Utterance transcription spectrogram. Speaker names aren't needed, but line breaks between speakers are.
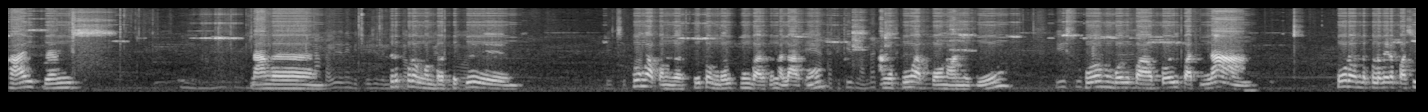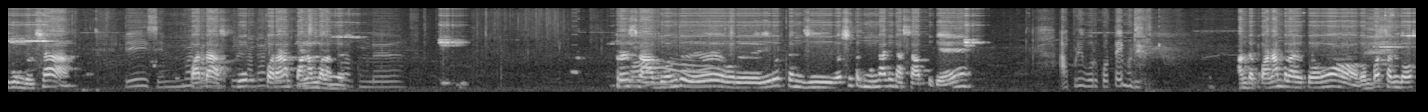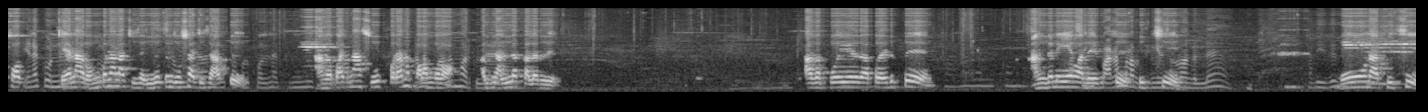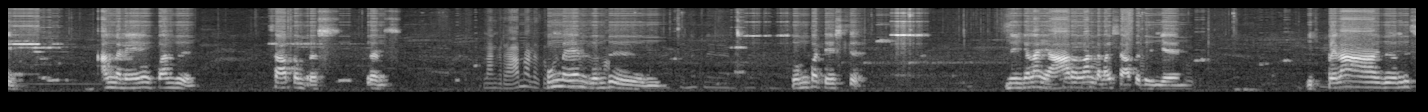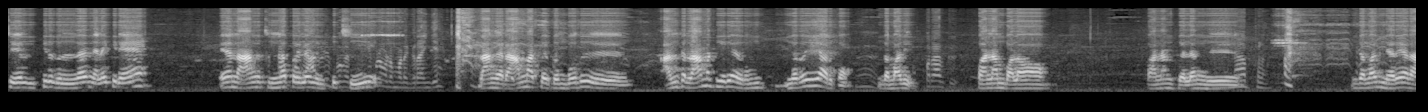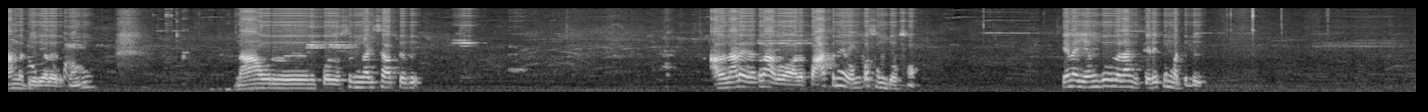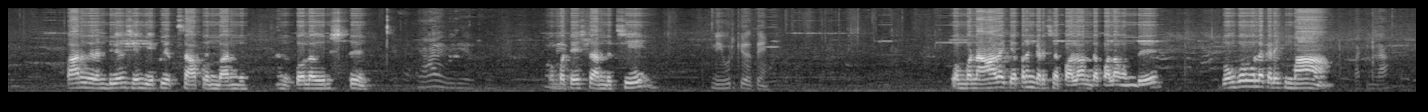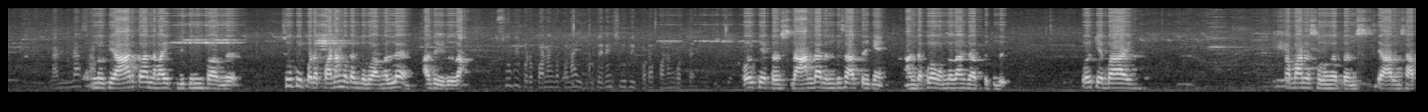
Hi friends நாங்கள் திருப்பரங்குன்றத்துக்கு பூங்கா போனோங்க திருப்பரங்குன்றம் பூங்கா இருக்கு. நல்லா இருக்கும். அங்கே பூங்கா போனோம் அன்னைக்கு. போகும்போது பா போய் பார்த்தீங்கன்னா கூட வந்த பிள்ளை வேற பசி இருந்துச்சா
செம்ம
பார்த்தா சூப்பரான பனம்பழங்க ஃப்ரெண்ட்ஸ் நான் அது வந்து ஒரு இருபத்தஞ்சி வருஷத்துக்கு முன்னாடி நான் சாப்பிட்டுட்டேன்.
அப்படி ஒரு கொட்டை மட்டும்
அந்த பனம்பழம் இருக்கவும் ரொம்ப சந்தோஷம். ஏன்னா ரொம்ப நாள் ஆச்சு இருபத்தஞ்சு வருஷம் ஆச்சு சாப்பிட்டு. அங்க பார்த்தீங்கன்னா சூப்பரான பழம்பழம்? அது நல்ல கலரு அத போய் அப்புறம் எடுத்து அங்கனையே அதை எடுத்து பிச்சு. மூணா பிச்சு. அங்கனே உட்காந்து சாப்பிட்டோம் ஃப்ரெண்ட்ஸ் ஃப்ரெண்ட்ஸ்
நாங்க
உண்மையா எனக்கு வந்து ரொம்ப டேஸ்ட் நீங்கெல்லாம் யாரெல்லாம் இந்த மாதிரி சாப்பிடுறீங்க? இப்பெல்லாம் இது வந்து சேல் விற்கிறது இல்லைன்னு நினைக்கிறேன். ஏன்னா நாங்க சின்ன பையில விட்டுச்சு
விட மாட்டேங்கிறாங்க
நாங்க ராமநாட்டில் இருக்கும்போது அந்த ராமநாட்டு ஏரியா ரொம்ப நிறைய இருக்கும். இந்த மாதிரி
சூப்பரா பழம்
பனம்பழம் பனங்கிழங்கு இந்த மாதிரி நிறைய ராமத்து ஏரியால இருக்கும். நான் ஒரு முப்பது வருஷத்துக்கு முன்னாடி சாப்பிட்டது. அதனால எனக்குலாம் அது- அதை பார்த்தனே ரொம்ப சந்தோஷம். ஏன்னா எங்க ஊர்ல அது கிடைக்க மாட்டேது. பாருங்க ரெண்டு பேரும் சேர்ந்து எப்படி எடுத்து சாப்பிடுறோம் பாருங்க. அந்த தோலை உரிச்சிட்டு. ரொம்ப டேஸ்டா இருந்துச்சு.
நீ உரிக்கிறதேன்
ரொம்ப நாளைக்கு அப்புறம் கிடைச்ச பழம் அந்த பழம் வந்து உங்க ஊர்ல கிடைக்குமா? உங்களுக்கு யாருக்கா அந்த மாதிரி பிடிக்கும்னு பாருங்க சூப்பி போட பணம் கொட்டம் சொல்லுவாங்கல்ல அது இதுதான்.
சூப்பி போட பணம் கொட்டனா இதுக்கு பேரும் சூப்பி போட பணம் கொட்டை
ஓகே ஃப்ரெண்ட்ஸ் நான் தான் ரெண்டு சாப்பிட்டுருக்கேன். அந்த பழம் ஒன்று தான் சாப்பிட்டுக்குது ஓகே பாய் கமாண்ட சொல்லுங்க ஃப்ரெண்ட்ஸ் யாரும் சாப்பிட்டு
